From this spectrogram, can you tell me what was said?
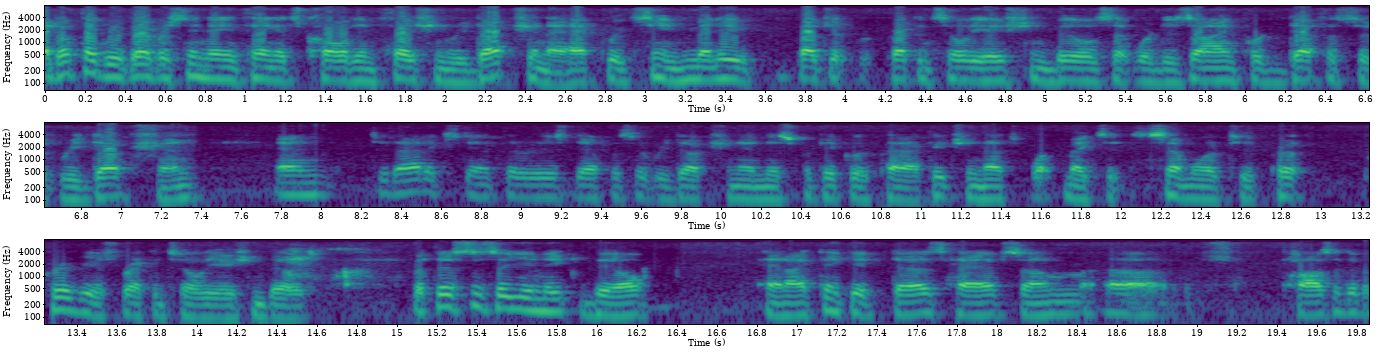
I don't think we've ever seen anything it's called Inflation Reduction Act. We've seen many budget reconciliation bills that were designed for deficit reduction. And to that extent, there is deficit reduction in this particular package, and that's what makes it similar to previous reconciliation bills. But this is a unique bill, and I think it does have some uh, positive,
